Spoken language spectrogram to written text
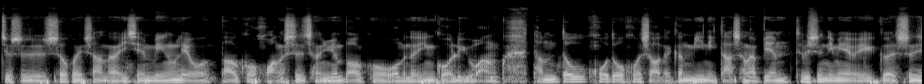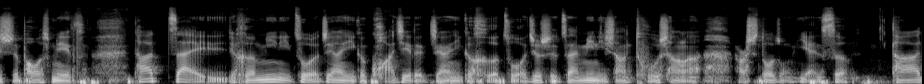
就是社会上的一些名流，包括皇室成员，包括我们的英国女王，他们都或多或少的跟 Mini 搭上了边。特别是里面有一个设计师 Paul Smith，他在和 Mini 做了这样一个跨界的这样一个合作，就是在 Mini 上涂上了二十多种颜色。他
